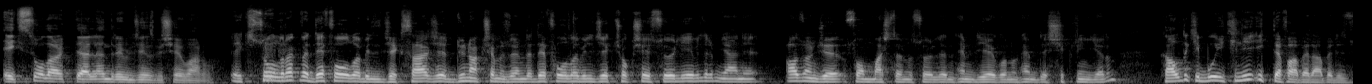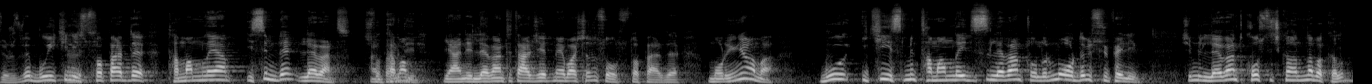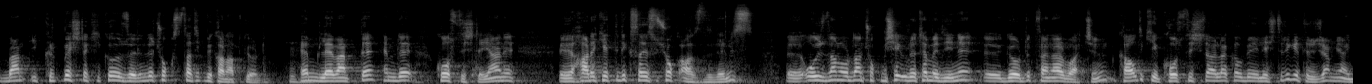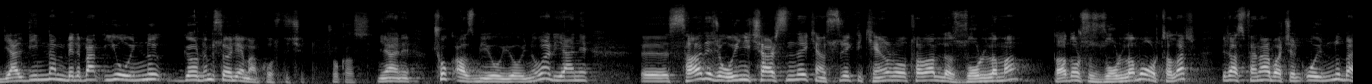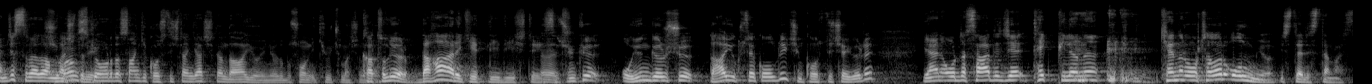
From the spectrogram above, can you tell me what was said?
eksi olarak değerlendirebileceğiniz bir şey var mı? Eksi olarak ve defo olabilecek, sadece dün akşam üzerinde defo olabilecek çok şey söyleyebilirim. Yani az önce son maçlarını söyledin hem Diego'nun hem de Skriniar'ın. Kaldı ki bu ikiliyi ilk defa beraber izliyoruz ve bu ikiliyi stoperde tamamlayan isim de Levent. Yani Stoper değil. Yani Levent'i tercih etmeye başladı sol stoperde Mourinho ama bu iki ismin tamamlayıcısı Levent olur mu orada bir şüpheliyim. Şimdi Levent Kostić kanadına bakalım. Ben ilk 45 dakika özelinde çok statik bir kanat gördüm. Hem Levent'te hem de Kostić'te. Yani e, hareketlilik sayısı çok azdı Deniz. E, o yüzden oradan çok bir şey üretemediğini e, gördük Fenerbahçe'nin. Kaldı ki Kostić'le alakalı bir eleştiri getireceğim. Yani geldiğinden beri ben iyi oyununu gördüğümü söyleyemem Kostić'in. Çok az. Yani çok az bir iyi oyunu var. Yani e, sadece oyun içerisindeyken sürekli kenar ortalarla zorlama, daha doğrusu zorlama ortalar biraz Fenerbahçe'nin oyununu bence Şimanski sıradanlaştırıyor. orada sanki Kostic'ten gerçekten daha iyi oynuyordu bu son 2-3 maçında. Katılıyorum. Daha hareketliydi işte. Evet. Çünkü oyun görüşü daha yüksek olduğu için Kostić'e göre. Yani orada sadece tek planı kenar ortalar olmuyor ister istemez.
